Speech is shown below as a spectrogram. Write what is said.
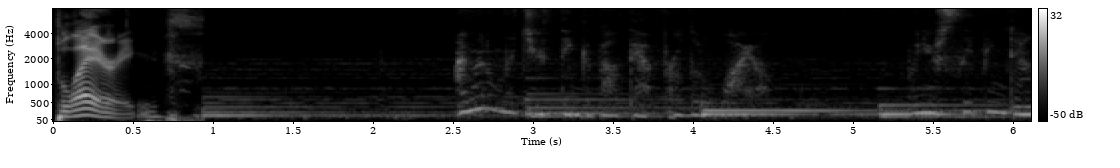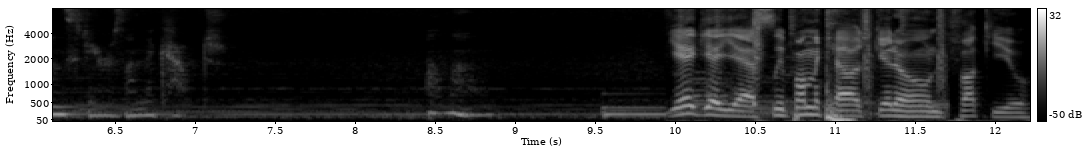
blaring. I'm gonna let you think about that for a little while. When you're sleeping downstairs on the couch. Alone. Yeah, yeah, yeah. Sleep on the couch, get owned. Fuck you.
